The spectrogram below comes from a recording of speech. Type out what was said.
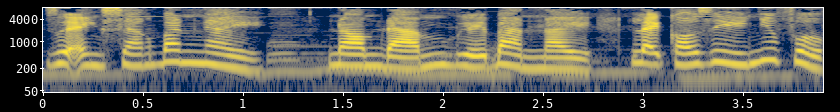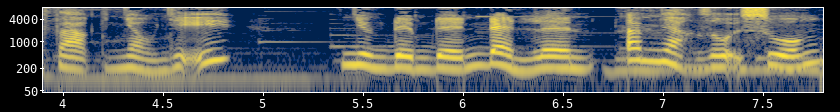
dưới ánh sáng ban ngày, nom đám ghế bàn này lại có gì như phở phạc nhỏ nhĩ. Nhưng đêm đến đèn lên, âm nhạc rội xuống,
